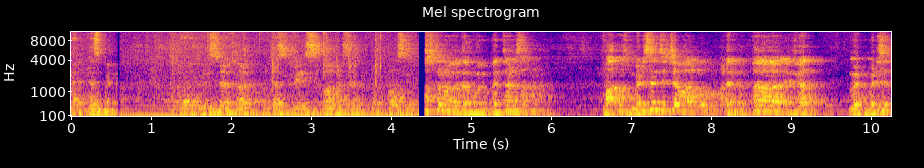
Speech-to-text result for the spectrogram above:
Let respect uh, Minister for Industries, Commerce and Food Processing. రాష్ట్రంలో ఇద్దరు ముగ్గురు పెంచండి సార్ ఫార్మస్ మెడిసిన్స్ ఇచ్చే వాళ్ళు అదే పెద్ద ఇది కాదు మెడిసిన్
